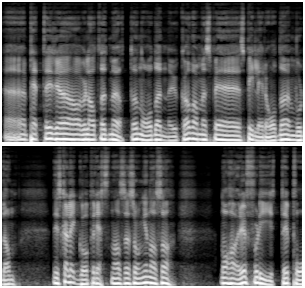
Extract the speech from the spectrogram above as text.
eh, Petter eh, har vel hatt et møte nå denne uka da, med spillerådet. Hvordan de skal legge opp resten av sesongen. Altså, nå har det flytet på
